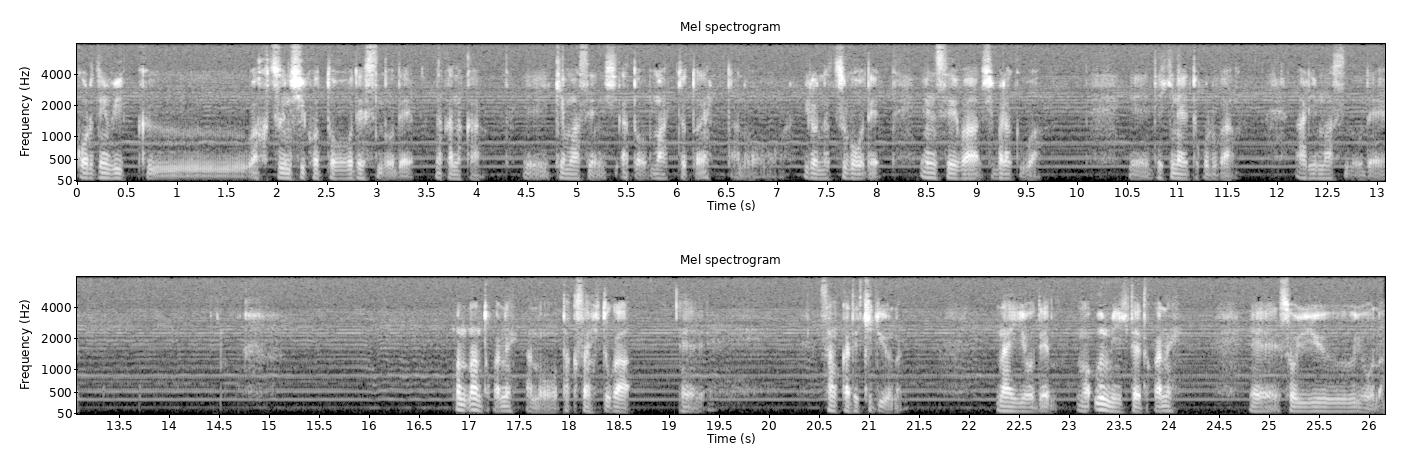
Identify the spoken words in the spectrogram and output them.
ゴールデンウィークは普通に仕事ですので、なかなか、えー、行けませんし、あと、まあちょっとね、あの、いろんな都合で遠征はしばらくは、え、できないところがありますので、まあ、なんとかね、あの、たくさん人が、えー、参加できるような内容で、まあ、海行きたいとかね、えー、そういうような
